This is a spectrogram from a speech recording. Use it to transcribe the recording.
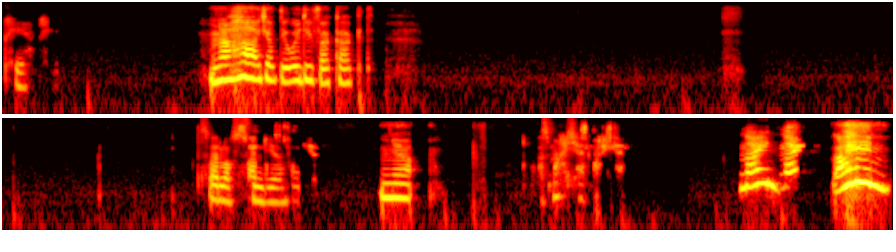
Okay. Aha, ich habe die Ulti verkackt. Das war Lost von dir. Ja. Was mache ich jetzt? Nein! Nein! Nein!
